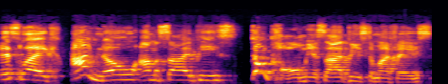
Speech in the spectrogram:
It's like, I know I'm a side piece. Don't call me a side piece to my face.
